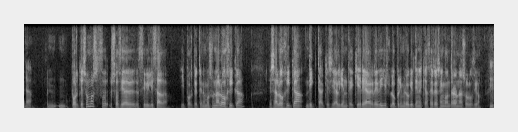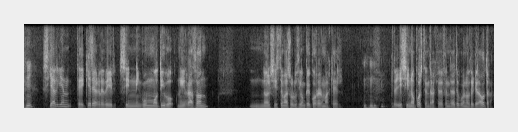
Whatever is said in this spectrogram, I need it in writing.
Ya. Mm, Porque somos so- sociedad civilizada y porque tenemos una lógica, esa lógica dicta que si alguien te quiere agredir, lo primero que tienes que hacer es encontrar una solución. Si alguien te quiere agredir sin ningún motivo ni razón, no existe más solución que correr más que él. Y si no, pues tendrás que defenderte, pues no te queda otra.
